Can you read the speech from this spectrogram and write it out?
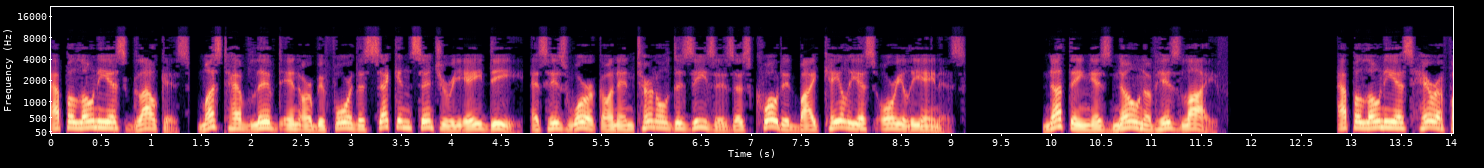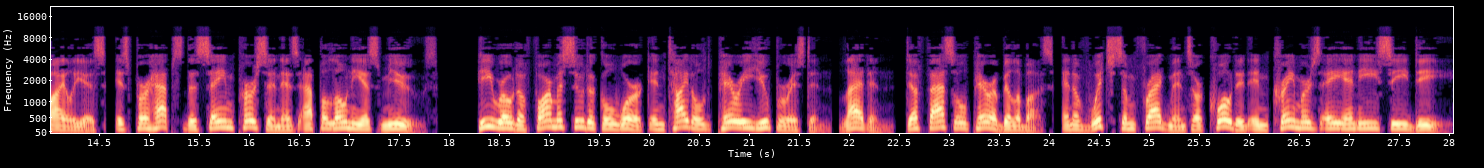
Apollonius Glaucus, must have lived in or before the 2nd century AD, as his work on internal diseases is quoted by Caelius Aurelianus. Nothing is known of his life. Apollonius Herophilius, is perhaps the same person as Apollonius Mus. He wrote a pharmaceutical work entitled Peri Euporiston, Latin, De Facile Parabilibus, and of which some fragments are quoted in Cramer's ANECD.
